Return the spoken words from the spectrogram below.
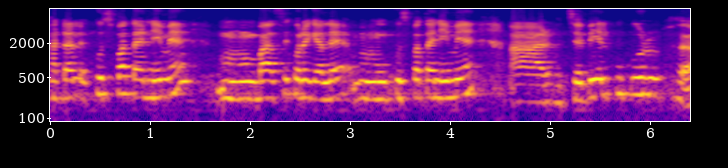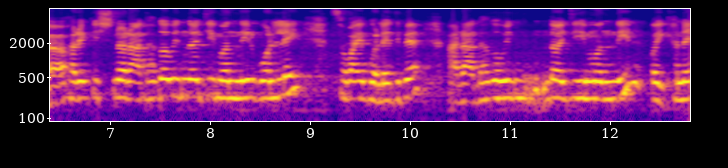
ঘাটাল, কুসপাতায় নেমে বাসে করে গেলে উম, কুসপাতায় নেমে আর হচ্ছে বেলপুকুর হরে কৃষ্ণ রাধা গোবিন্দজি মন্দির বললেই সবাই বলে দিবে। আর রাধা গোবিন্দজি মন্দির ওইখানে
